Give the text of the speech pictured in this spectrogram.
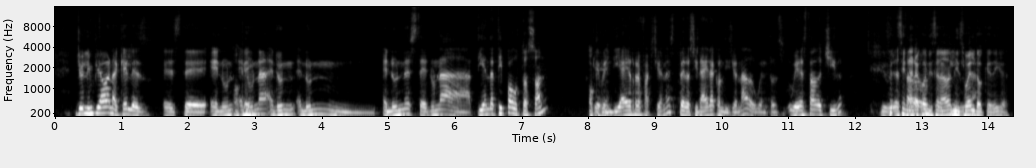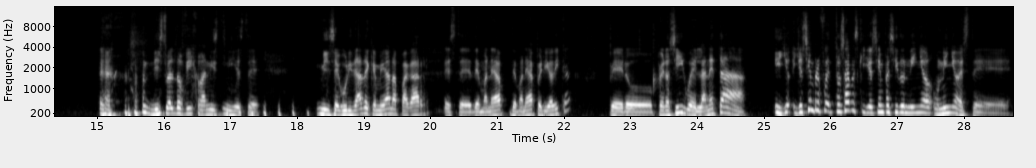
yo limpiaba aquellos, este, en un, en una, en un, en un, en un, este, en una tienda tipo Autoson. Que vendía ahí refacciones, pero sin aire acondicionado, güey. Entonces, hubiera estado chido. sin aire acondicionado ni sueldo, que digas. ni sueldo fijo, ah, ni, ni este, ni seguridad de que me iban a pagar, este, de manera, de manera periódica. Pero, pero sí, güey, la neta, y yo, yo siempre fue, tú sabes que yo siempre he sido un niño, un niño, este,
